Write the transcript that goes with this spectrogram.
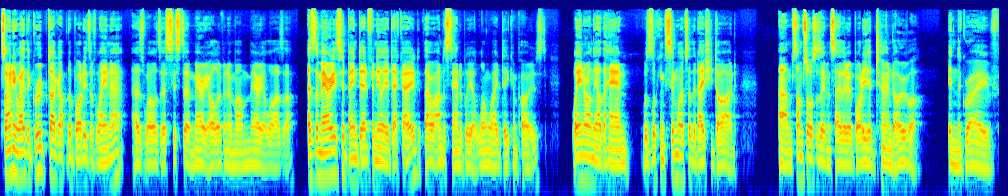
So anyway, the group dug up the bodies of Lena as well as her sister Mary Olive and her mum Mary Eliza. As the Marys had been dead for nearly a decade, they were understandably a long way decomposed. Lena, on the other hand, was looking similar to the day she died. Um, some sources even say that her body had turned over in the grave.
